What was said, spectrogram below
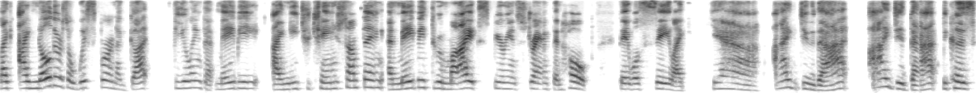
like I know there's a whisper and a gut feeling that maybe I need to change something. And maybe through my experience, strength, and hope, they will see, like, yeah, I do that. I did that because,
